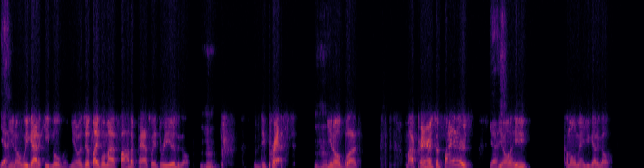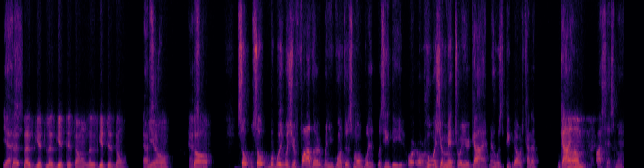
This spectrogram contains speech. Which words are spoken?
Yeah. You know, we got to keep moving. You know, it's just like when my father passed away three years ago, mm-hmm. depressed, mm-hmm. you know, but my parents are fighters. Yeah. You know, he, come on, man, you got to go. Yeah. Let, us get, let's get this on, let's get this going. Absolutely. You know, Absolutely. so. So, so was your father when you were going through this moment? Was, was he the, or, or who was your mentor, your guide, man? Who was the people that was kind of guiding um, the process, man?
